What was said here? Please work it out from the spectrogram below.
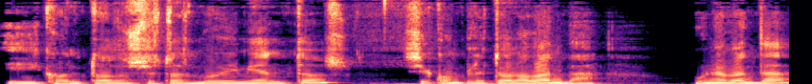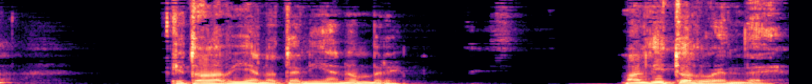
Y con todos estos movimientos se completó la banda, una banda que todavía no tenía nombre. Maldito duende.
